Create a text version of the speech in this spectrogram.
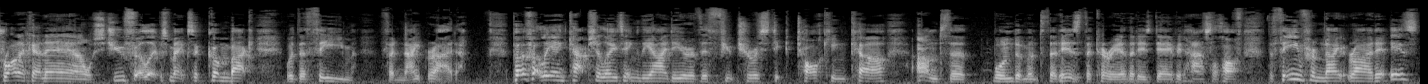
Electronica now. Stu Phillips makes a comeback with the theme for Knight Rider. Perfectly encapsulating the idea of the futuristic talking car and the wonderment that is the career that is David Hasselhoff, the theme from Knight Rider is,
